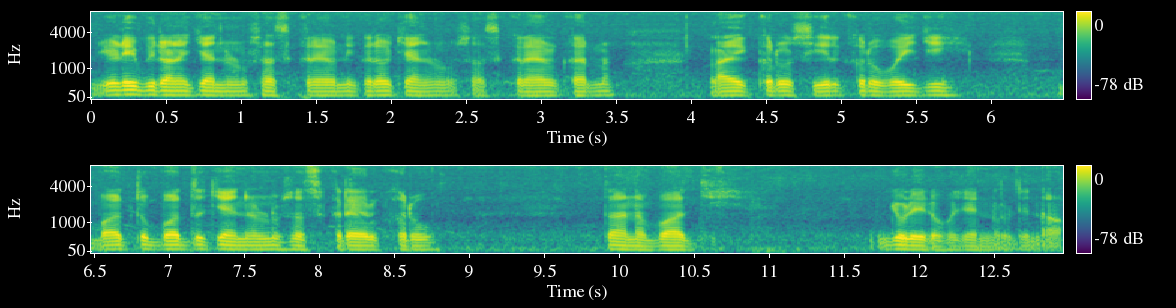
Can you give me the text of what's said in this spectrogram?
ਜਿਹੜੇ ਵੀਰਾਂ ਨੇ ਚੈਨਲ ਨੂੰ ਸਬਸਕ੍ਰਾਈਬ ਨਹੀਂ ਕਰੋ ਚੈਨਲ ਨੂੰ ਸਬਸਕ੍ਰਾਈਬ ਕਰਨ। ਲਾਈਕ ਕਰੋ ਸ਼ੇਅਰ ਕਰੋ ਬਾਈ ਜੀ। ਵੱਧ ਤੋਂ ਵੱਧ ਚੈਨਲ ਨੂੰ ਸਬਸਕ੍ਰਾਈਬ ਕਰੋ। ਧੰਨਵਾਦ ਜੀ। ਜੁੜੇ ਰਹੋ ਚੈਨਲ ਦੇ ਨਾਲ।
